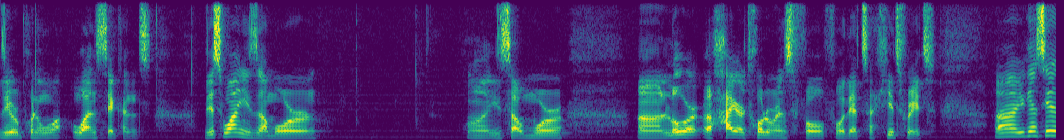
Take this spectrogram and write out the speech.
0.1 seconds. This one is a more uh, is a more uh, lower, a higher tolerance for, for that hit rate. Uh, you can see,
